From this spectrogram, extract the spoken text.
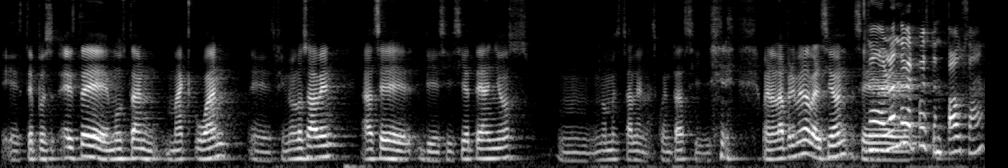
este, pues este Mustang Mach 1, eh, si no lo saben, hace 17 años, mm, no me salen las cuentas y... bueno, la primera versión... Se, no, lo han de haber puesto en pausa.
